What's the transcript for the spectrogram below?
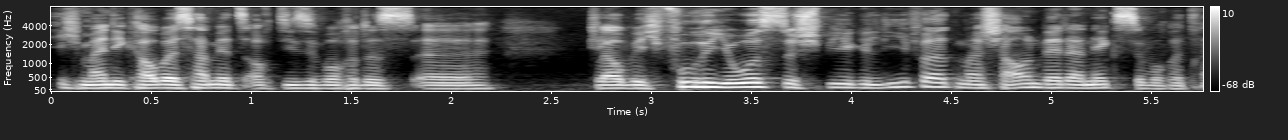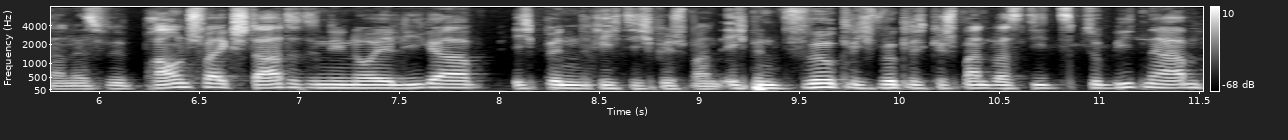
ich meine, die Cowboys haben jetzt auch diese Woche das, äh, glaube ich, furiosste Spiel geliefert. Mal schauen, wer da nächste Woche dran ist. Braunschweig startet in die neue Liga. Ich bin richtig gespannt. Ich bin wirklich, wirklich gespannt, was die zu bieten haben.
